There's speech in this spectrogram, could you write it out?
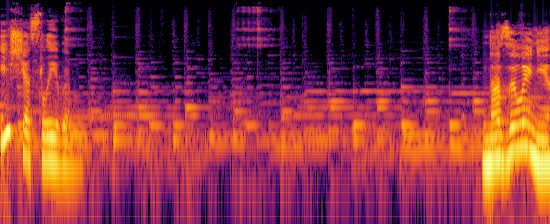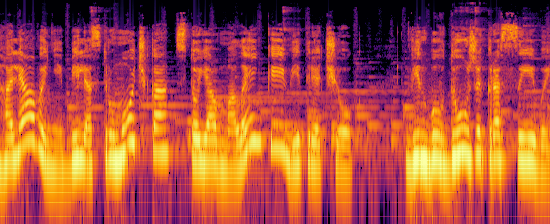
і щасливим. На зеленій галявині біля струмочка стояв маленький вітрячок. Він був дуже красивий,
